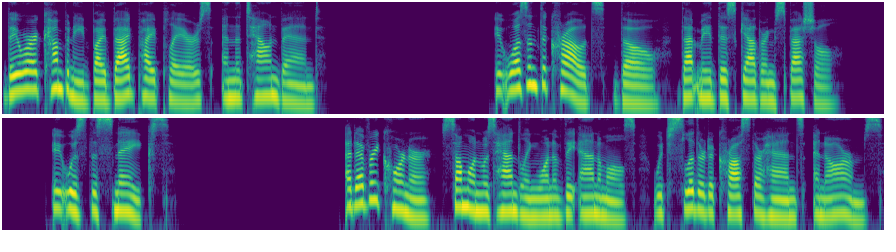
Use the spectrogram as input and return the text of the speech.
They were accompanied by bagpipe players and the town band. It wasn't the crowds, though, that made this gathering special. It was the snakes. At every corner, someone was handling one of the animals, which slithered across their hands and arms.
